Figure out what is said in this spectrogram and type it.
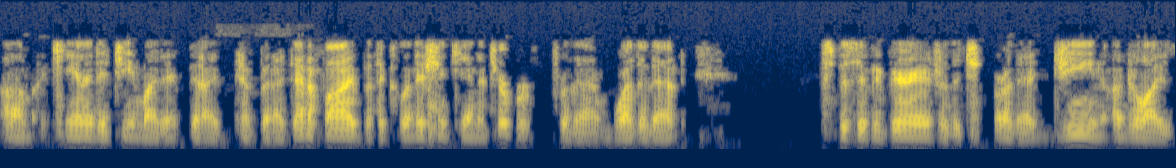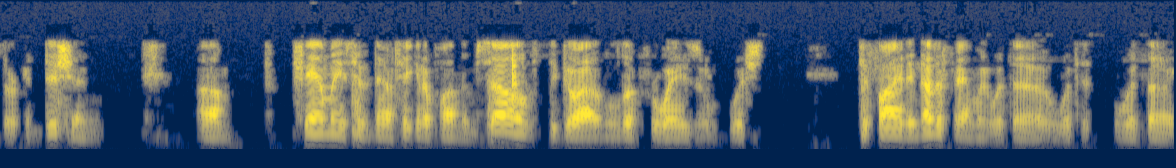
um, a candidate gene might have been, have been identified, but the clinician can't interpret for them whether that specific variant or, the, or that gene underlies their condition. Um, families have now taken upon themselves to go out and look for ways in which find another family with a with a, with a,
